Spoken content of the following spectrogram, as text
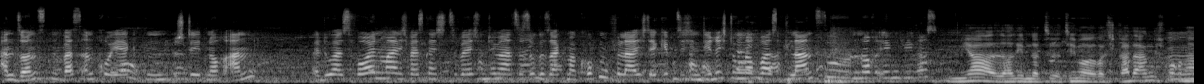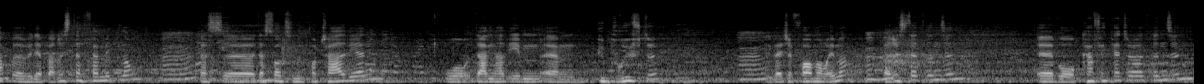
Ansonsten, was an Projekten steht noch an? Weil du hast vorhin mal, ich weiß gar nicht zu welchem Thema, hast du so gesagt, mal gucken, vielleicht ergibt sich in die Richtung noch was. Planst du noch irgendwie was? Ja, halt eben das Thema, was ich gerade angesprochen habe, mit der Barista-Vermittlung. Das, äh, das soll zu einem Portal werden, wo dann halt eben ähm, geprüfte, in welcher Form auch immer, Barista drin sind, äh, wo Kaffeeketterer drin sind,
